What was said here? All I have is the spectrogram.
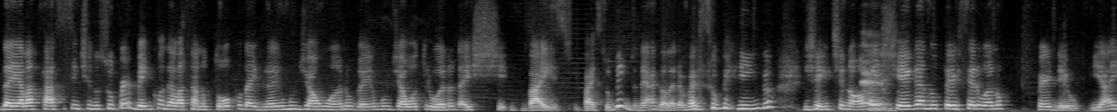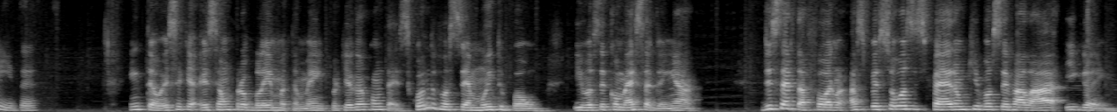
daí ela tá se sentindo super bem quando ela tá no topo, daí ganha o Mundial um ano, ganha o Mundial outro ano, daí vai, vai subindo, né? A galera vai subindo, gente nova, é. e chega no terceiro ano, perdeu. E aí, né? Então, esse, é, esse é um problema também, porque o que acontece? Quando você é muito bom e você começa a ganhar, de certa forma, as pessoas esperam que você vá lá e ganhe.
